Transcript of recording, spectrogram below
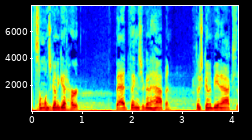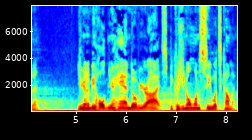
Someone's going to get hurt. Bad things are going to happen. There's going to be an accident. You're going to be holding your hand over your eyes because you don't want to see what's coming.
